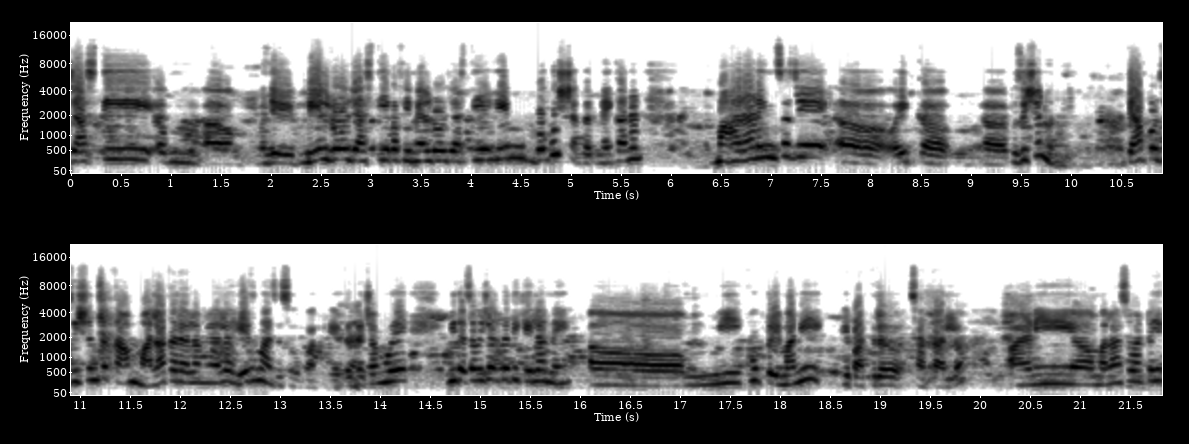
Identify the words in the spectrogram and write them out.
जास्ती म्हणजे मेल रोल जास्ती आहे का फिमेल रोल जास्ती आहे हे बघूच शकत नाही. कारण महाराणींचं जे एक पोझिशन होती त्या पोझिशनचं काम मला करायला मिळालं हेच माझं सौभाग्य आहे. तर त्याच्यामुळे मी त्याचा विचार कधी केला नाही. मी खूप प्रेमाने हे पात्र साकारलं. आणि मला असं वाटतं हे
